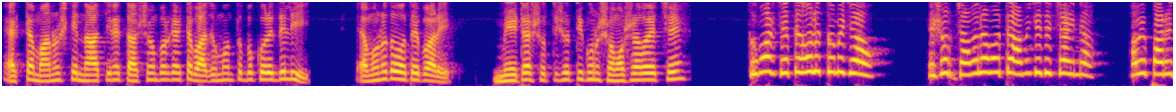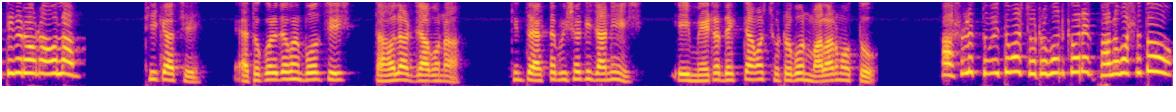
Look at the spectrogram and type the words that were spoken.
একটা মানুষকে না চিনে তার সম্পর্কে একটা বাজে মন্তব্য করে দিলি? এমনও তো হতে পারে। মেয়েটার সত্যি সত্যি কোনো সমস্যা হয়েছে? তোমার যেতে হলে তুমি যাও। এসব ঝামেলার মধ্যে আমি যেতে চাই না। আমি বাড়ি থেকে রওনা হলাম। ঠিক আছে। এত করে যখন বলছিস তাহলে আর যাব না। কিন্তু একটা বিষয় কি জানিস? এই মেয়েটা দেখতে আমার ছোট বোন মালার মতো। আসলে তুমি তোমার ছোট বোনকে অনেক ভালোবাসো তো?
